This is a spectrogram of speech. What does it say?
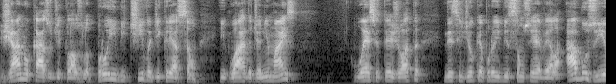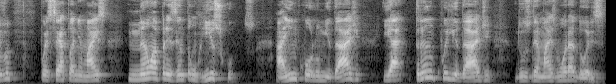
Já no caso de cláusula proibitiva de criação e guarda de animais, o STJ decidiu que a proibição se revela abusiva, pois certos animais não apresentam riscos à incolumidade e à tranquilidade dos demais moradores.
